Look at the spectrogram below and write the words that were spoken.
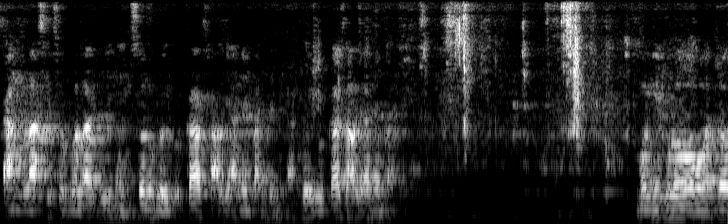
Kang melasi sapa lagi ingsun gue buka saliyane panjenengan gue buka saliyane panjenengan. Mungkin kalau waca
